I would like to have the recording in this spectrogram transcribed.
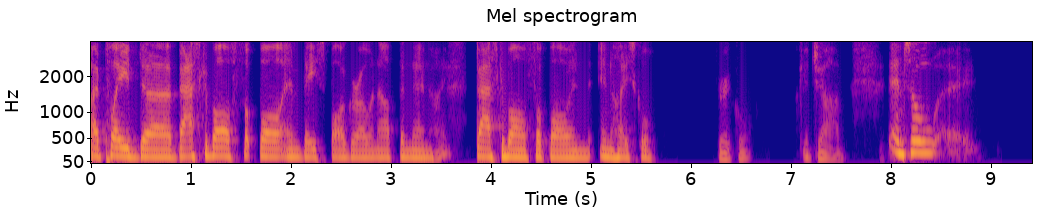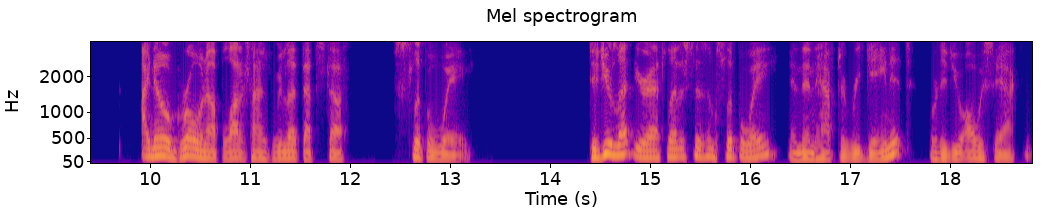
I played uh, basketball, football, and baseball growing up, and then nice. basketball and football in in high school. Very cool. Good job. And so uh, I know growing up, a lot of times we let that stuff slip away. Did you let your athleticism slip away and then have to regain it, or did you always stay active?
